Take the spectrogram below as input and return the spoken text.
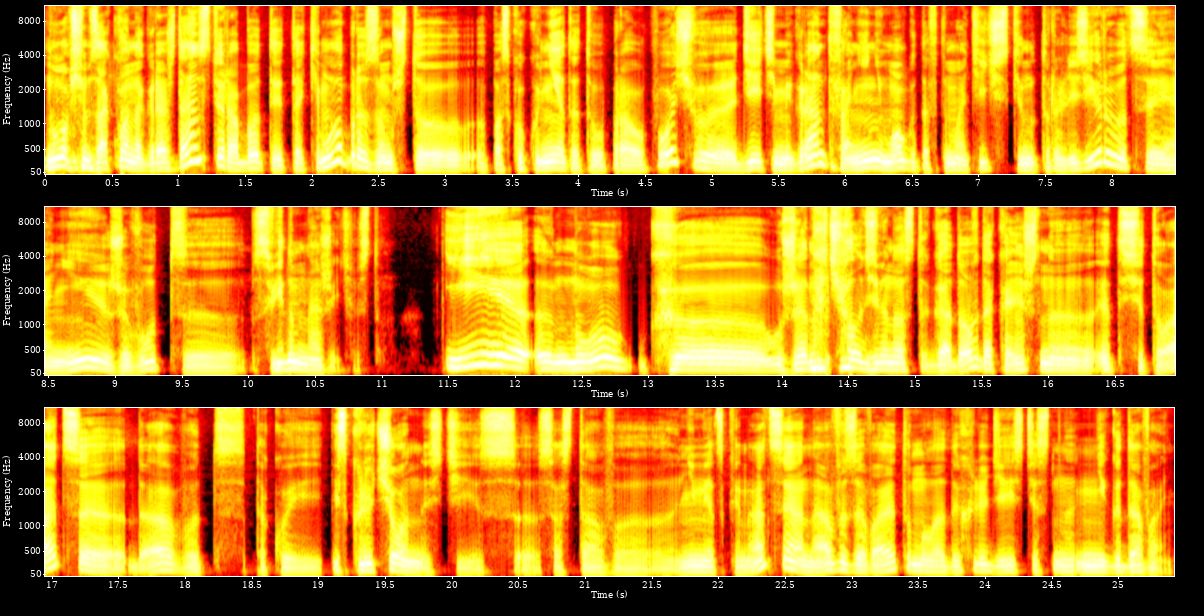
ну, в общем, закон о гражданстве работает таким образом, что поскольку нет этого права почвы, дети мигрантов, они не могут автоматически натурализироваться, и они живут э, с видом на жизнь правительству. И, э, ну, к уже началу 90-х годов, да, конечно, эта ситуация, да, вот такой исключенности из состава немецкой нации, она вызывает у молодых людей, естественно, негодование.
